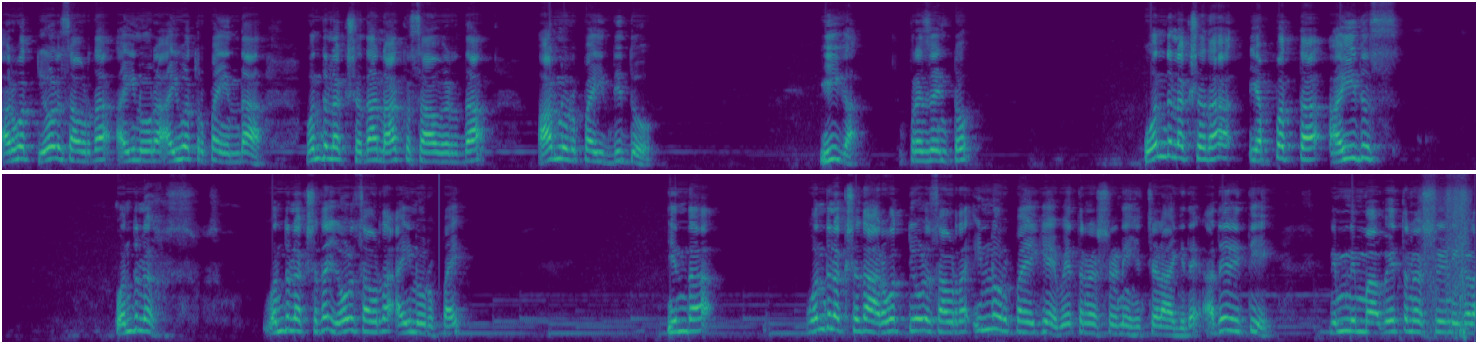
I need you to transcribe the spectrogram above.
ಅರವತ್ತೇಳು ಸಾವಿರದ ಐನೂರ ಐವತ್ತು ರೂಪಾಯಿಯಿಂದ ಒಂದು ಲಕ್ಷದ ನಾಲ್ಕು ಸಾವಿರದ ಆರುನೂರು ರೂಪಾಯಿ ಇದ್ದಿದ್ದು. ಈಗ ಪ್ರೆಸೆಂಟು ಒಂದು ಲಕ್ಷದ ಎಪ್ಪತ್ತ ಐದು ಒಂದು ಲ ಒಂದು ಲಕ್ಷದ ಏಳು ಸಾವಿರದ ಐನೂರು ರೂಪಾಯಿ. ಇಂದ ಒಂದು ಲಕ್ಷದ ಅರವತ್ತೇಳು ಸಾವಿರದ ಇನ್ನೂರು ರೂಪಾಯಿಗೆ ವೇತನ ಶ್ರೇಣಿ ಹೆಚ್ಚಳ ಆಗಿದೆ. ಅದೇ ರೀತಿ ನಿಮ್ಮ ನಿಮ್ಮ ವೇತನ ಶ್ರೇಣಿಗಳ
